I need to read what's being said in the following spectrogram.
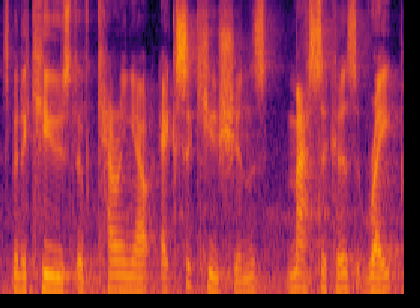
has been accused of carrying out executions, massacres, rape,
